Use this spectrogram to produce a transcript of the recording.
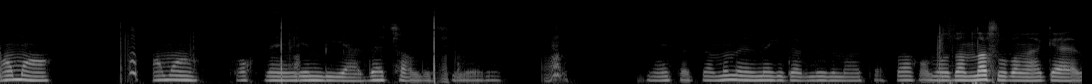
ama ama çok zengin bir yerde çalışıyorum. Neyse canım evine gidebilirim artık. Bak oradan nasıl bana gel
